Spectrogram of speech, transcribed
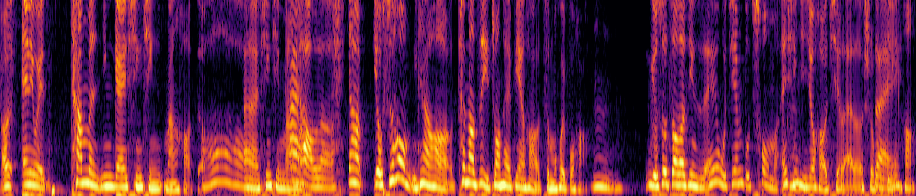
呃，anyway，他们应该心情蛮好的哦，哎，心情蛮好，太好了。要有时候你看哈、哦，看到自己状态变好，怎么会不好？嗯，有时候照照镜子，哎，我今天不错嘛，哎，心情就好起来了，嗯、说不定哈。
